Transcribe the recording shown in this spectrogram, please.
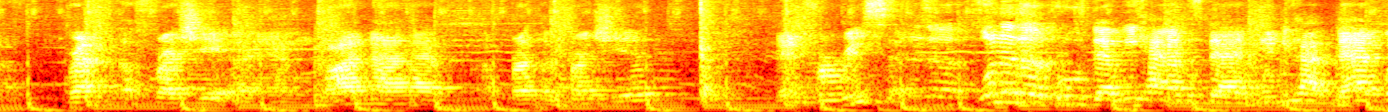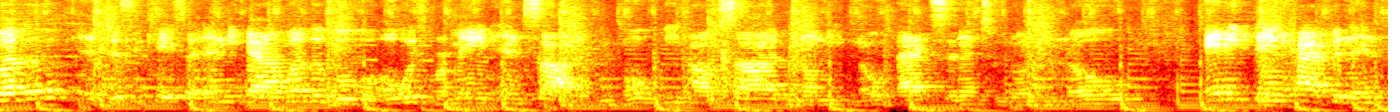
a breath of fresh air. And why not have a breath of fresh air? then for recess. One of the rules that we have is that when you have bad weather, and just in case of any bad weather, we will always remain inside. We won't be outside. We don't need no accidents. We don't need no anything happening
